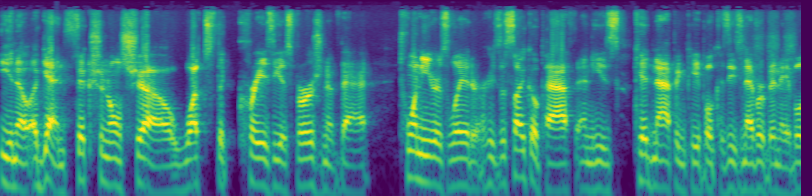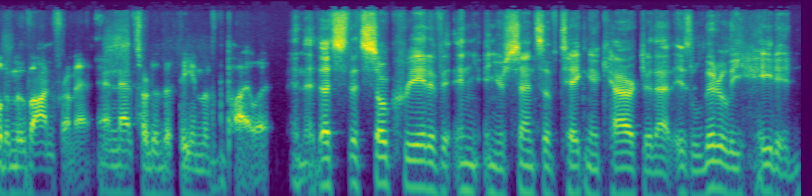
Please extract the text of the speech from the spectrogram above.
you know again fictional show what's the craziest version of that 20 years later he's a psychopath and he's kidnapping people because he's never been able to move on from it and that's sort of the theme of the pilot And that's that's so creative in in your sense of taking a character that is literally hated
